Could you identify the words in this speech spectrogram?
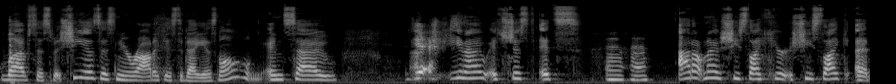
loves us, but she is as neurotic as the day is long. And so Yeah. you know, it's just it's. I don't know. She's like your. She's like a,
